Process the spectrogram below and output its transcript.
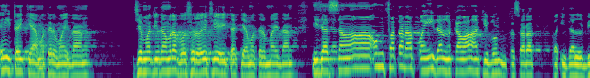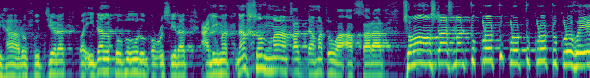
এইটাই কেয়ামতের ময়দান। যে মাটিতে আমরা বসে রয়েছি, এইটা কেয়ামতের ময়দান। ইজাসাউন ফাতারাত ওয়াইদাল কাওয়াকিবুন তাসারাত। وإذا البحار فجرت وإذا القبور بعثرت علمت نفس ما قدمت وأخرت সমস্ত আসমান টুকরো টুকরো টুকরো টুকরো হয়ে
